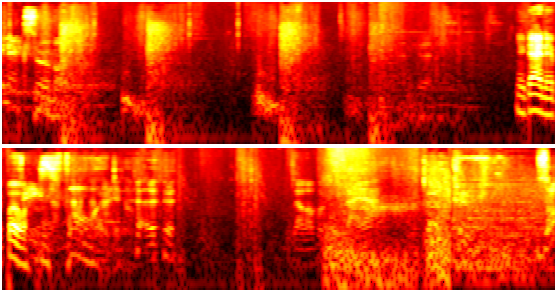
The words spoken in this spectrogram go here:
Inexorable. เลือดนี่ อยากได้ไนเปอร์วะ Face forward. เออเราก็ฝึกใจนะ The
